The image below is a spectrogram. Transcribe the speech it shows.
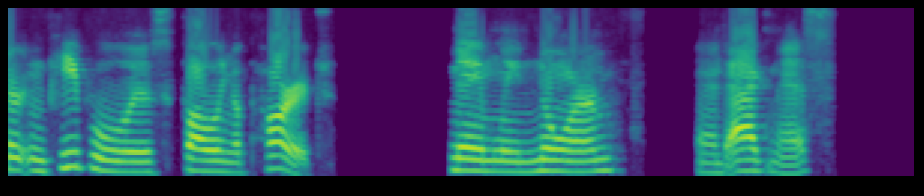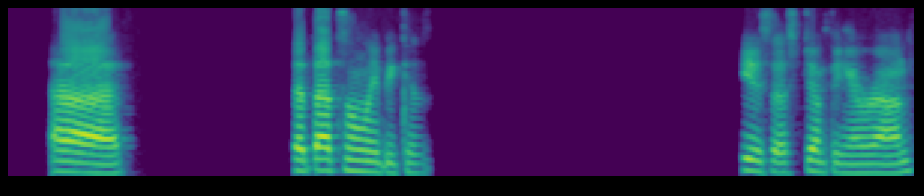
certain people is falling apart, namely Norm and Agnes. Uh, that that's only because she is us jumping around.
